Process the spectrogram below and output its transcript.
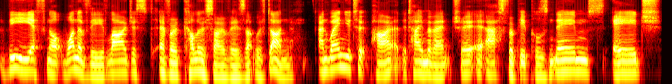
the, if not one of the largest ever colour surveys that we've done. And when you took part at the time of entry, it asked for people's names, age,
